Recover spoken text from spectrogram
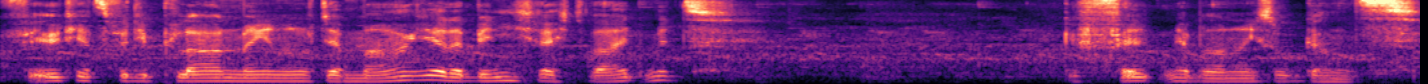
Fehlt jetzt für die Planmenge nur noch der Magier, da bin ich recht weit mit. Gefällt mir aber noch nicht so ganz.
